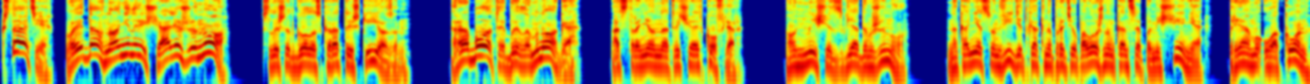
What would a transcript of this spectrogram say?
«Кстати, вы давно не навещали жену», — слышит голос коротышки Йозан. «Работы было много», — отстраненно отвечает Кофлер. Он ищет взглядом жену. Наконец он видит, как на противоположном конце помещения, прямо у окон,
